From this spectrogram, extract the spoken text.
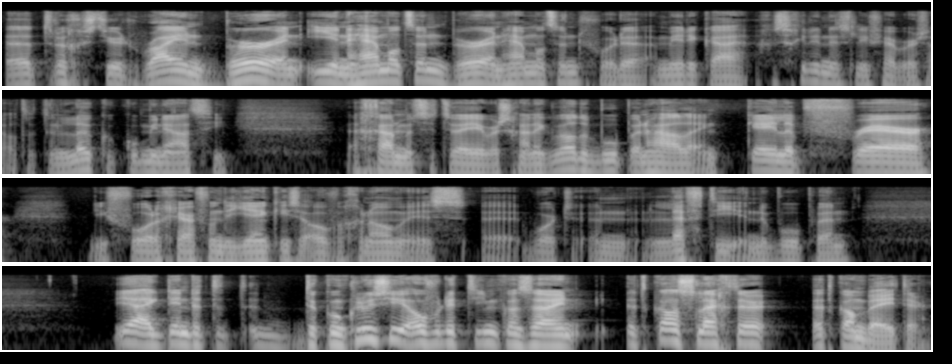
uh, teruggestuurd. Ryan Burr en Ian Hamilton. Burr en Hamilton voor de Amerika geschiedenisliefhebbers altijd een leuke combinatie. Uh, gaan met z'n tweeën waarschijnlijk wel de bullpen halen. En Caleb Frere, die vorig jaar van de Yankees overgenomen is, uh, wordt een lefty in de bullpen. Ja, ik denk dat het, de conclusie over dit team kan zijn: het kan slechter, het kan beter.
